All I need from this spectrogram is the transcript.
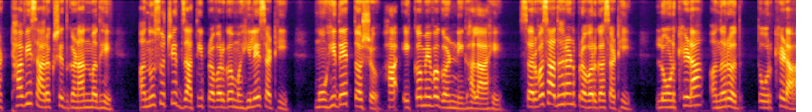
अठ्ठावीस आरक्षित गणांमध्ये अनुसूचित जाती प्रवर्ग महिलेसाठी मोहिदे तश हा एकमेव गण निघाला आहे. सर्वसाधारण प्रवर्गासाठी लोणखेडा अनरद तोरखेडा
